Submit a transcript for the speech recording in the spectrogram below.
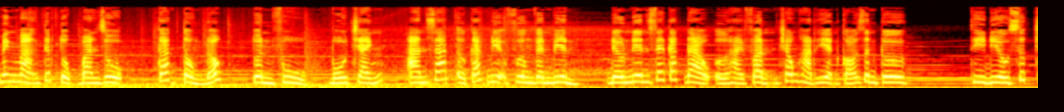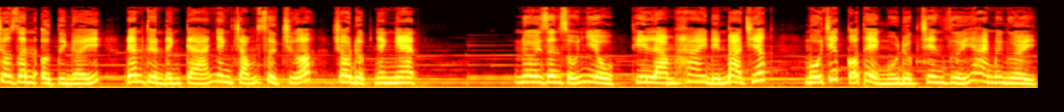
Minh Mạng tiếp tục ban dụ các tổng đốc, tuần phủ, bố tránh, án sát ở các địa phương ven biển đều nên xét các đảo ở hải phận trong hạt hiện có dân cư thì điều sức cho dân ở tỉnh ấy đem thuyền đánh cá nhanh chóng sửa chữa cho được nhanh nhẹn. Nơi dân số nhiều thì làm 2 đến 3 chiếc, mỗi chiếc có thể ngồi được trên dưới 20 người.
